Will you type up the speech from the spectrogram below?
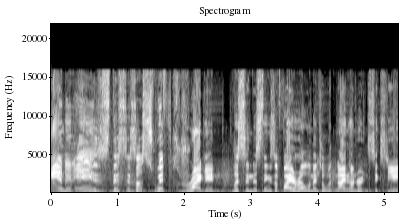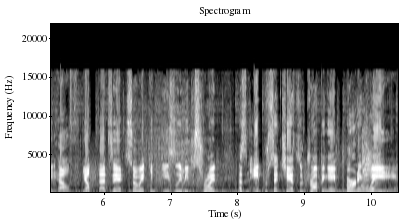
And it is! This is a Swift Dragon. Listen, this thing's a fire elemental with 968 health. Yup, that's it. So it can easily be destroyed. Has an 8% chance of dropping a Burning Wave.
